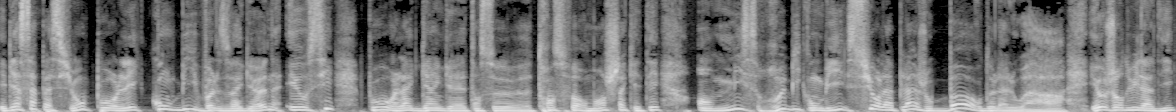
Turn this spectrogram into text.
eh bien, sa passion pour les combis Volkswagen et aussi pour la guinguette en se transformant chaque été en Miss Ruby Combi sur la plage au bord de la Loire. Et aujourd'hui lundi,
